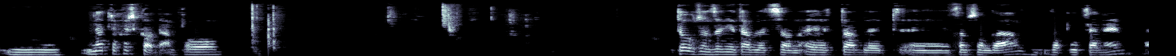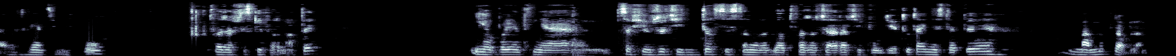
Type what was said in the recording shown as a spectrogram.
Mm, No trochę szkoda, bo to urządzenie tablet, son, e, tablet e, Samsunga za pół ceny, nawet więcej niż pół, odtwarza wszystkie formaty i obojętnie co się wrzuci do systemowego odtwarzacza raczej pójdzie. Tutaj niestety mamy problem.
